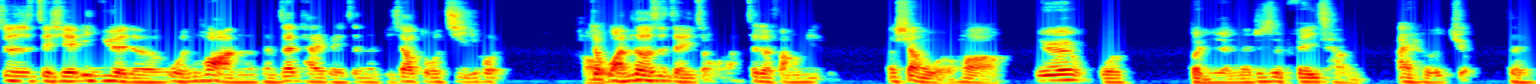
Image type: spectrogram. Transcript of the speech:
就是这些音乐的文化呢，可能在台北真的比较多机会，就玩乐是这一种啊，这个方面。那像我的话，因为我本人呢，就是非常爱喝酒，对，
